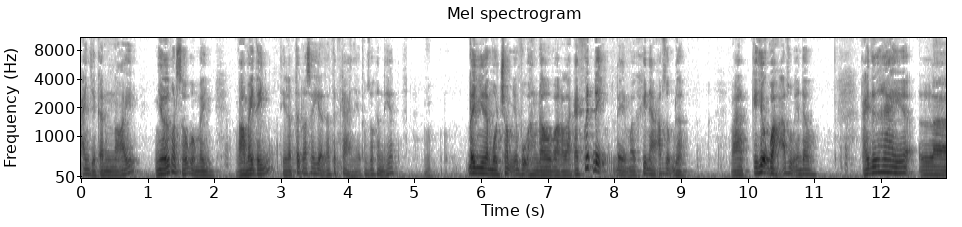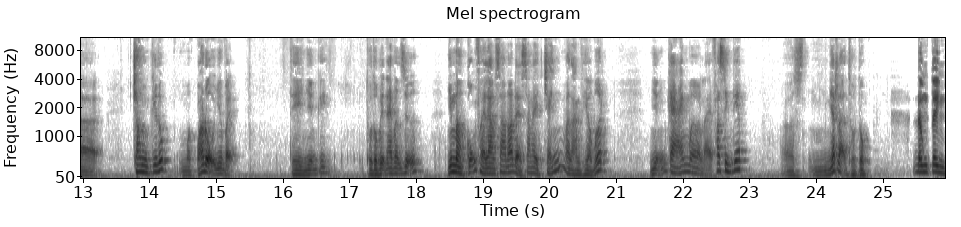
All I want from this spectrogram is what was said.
anh chỉ cần nói nhớ con số của mình vào máy tính thì lập tức nó sẽ hiện ra tất cả những thông số cần thiết. Đây như là một trong những vụ hàng đầu và là cái quyết định để mà khi nào áp dụng được và cái hiệu quả áp dụng đến đâu. Cái thứ hai là trong cái lúc mà quá độ như vậy thì những cái thủ tục hiện nay vẫn giữ nhưng mà cũng phải làm sao đó để sau này tránh và giảm thiểu bớt những cái mà lại phát sinh tiếp ờ, nhất là thủ tục đồng tình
